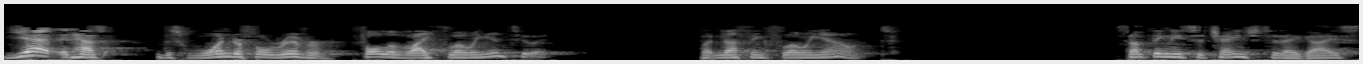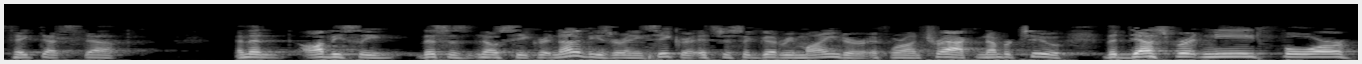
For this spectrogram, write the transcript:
Yet it has this wonderful river full of life flowing into it. But nothing flowing out. Something needs to change today, guys. Take that step. And then obviously, this is no secret. None of these are any secret. It's just a good reminder if we're on track. Number two, the desperate need for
